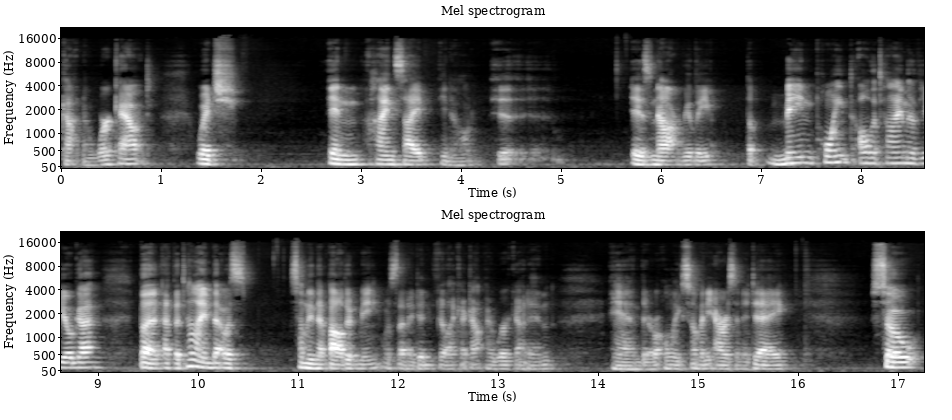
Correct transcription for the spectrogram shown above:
gotten a workout, which in hindsight, you know, is not really the main point all the time of yoga. But at the time, that was something that bothered me was that I didn't feel like I got my workout in, and there were only so many hours in a day. So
